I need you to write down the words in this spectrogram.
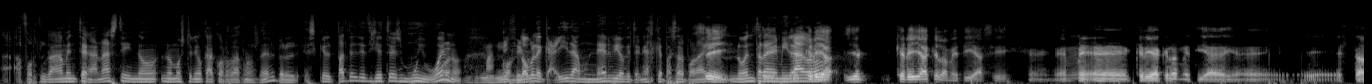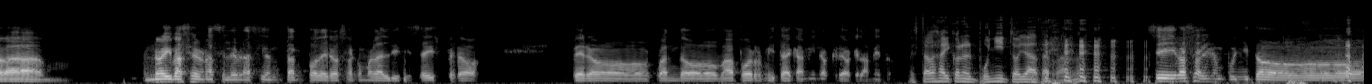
afortunadamente ganaste y no, no hemos tenido que acordarnos de él, pero es que el pad del 17 es muy bueno. es con doble caída, un nervio que tenías que pasar por ahí. Sí, no entra sí, de yo milagro. creía- Yo creía, que lo metía, sí. Eh, me- eh, creía que lo metía. eh, eh, estaba. No iba a ser una celebración tan poderosa como la del 16, pero, pero cuando va por mitad de camino creo que la meto. Estabas ahí con el puñito ya cerrado, ¿no? Sí, va a salir un puñito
